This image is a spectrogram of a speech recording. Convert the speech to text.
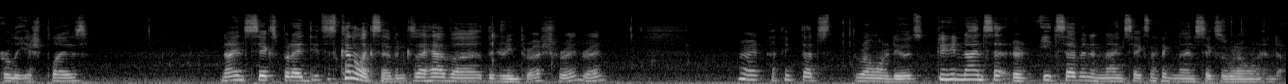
early-ish plays. Nine six, but I it's kind of like seven because I have uh, the Dream Thrush, right? Right. All right. I think that's what I want to do. It's between nine set or eight seven and nine six, and I think nine six is what I want to end up.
